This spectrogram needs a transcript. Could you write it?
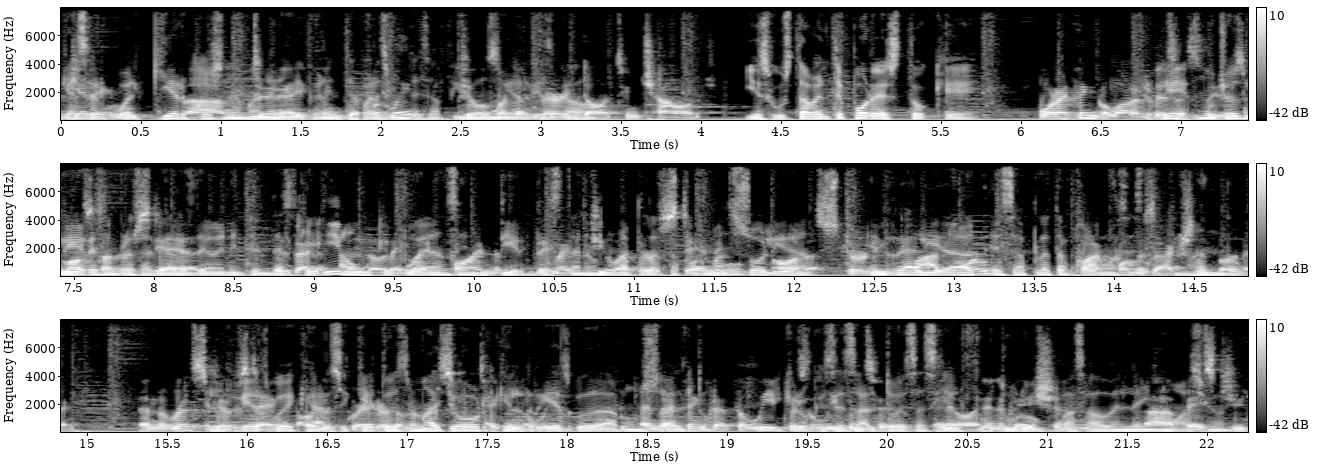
que hacer cualquier cosa de um, manera diferente parece un desafío muy arriesgado. Y es justamente por esto que Creo que muchos líderes empresariales deben entender que aunque puedan sentir que están en una plataforma sólida, en realidad esa plataforma se está quemando. El riesgo de quedarse quieto es mayor que el riesgo de dar un salto. Y creo que ese salto es hacia el futuro basado en la uh, innovación.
